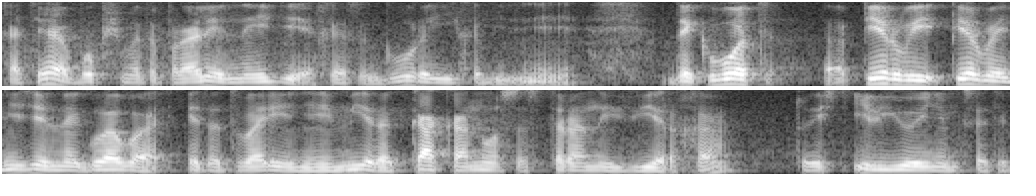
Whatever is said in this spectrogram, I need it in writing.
хотя, в общем, это параллельная идея Хесед Гура и их объединение. Так вот, первый, первая недельная глава – это творение мира, как оно со стороны верха, то есть Ильёним, кстати,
